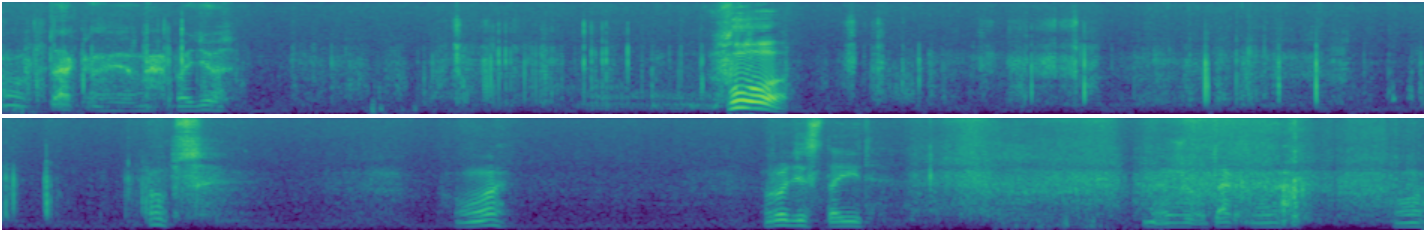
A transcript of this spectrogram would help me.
Вот так, наверное, пойдет. Фу! Опс. О. Вроде стоит. Даже вот так, наверное. О.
